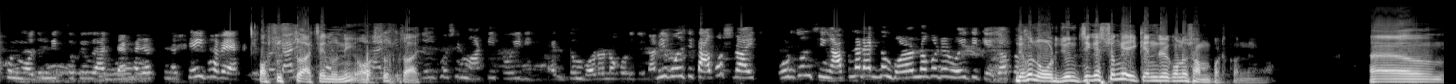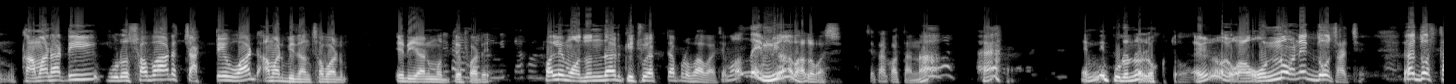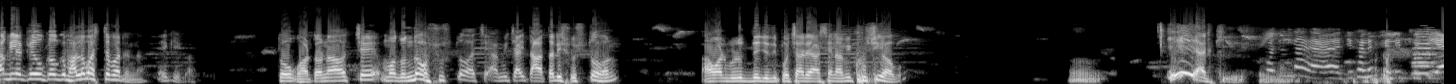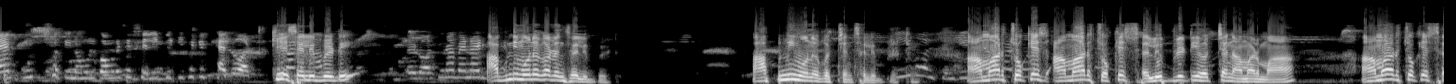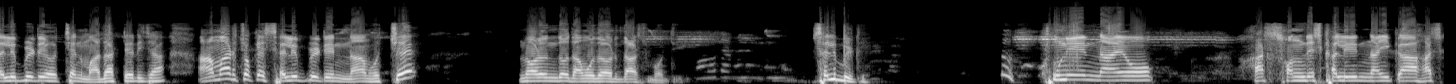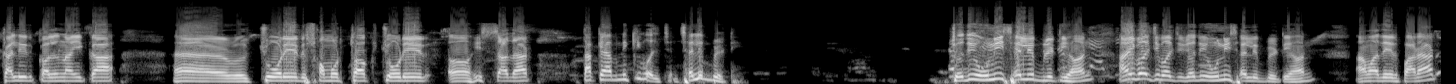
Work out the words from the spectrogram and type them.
এখন মদন মিত্রকেও আর দেখা যাচ্ছে না। সেইভাবে অসুস্থ আছেন উনি, অসুস্থ আছেন। ঘোষের মাটি তৈরি একদম বড়নগরের জন্য। আমি বলছি তাপস রায় অর্জুন সিং আপনার একদম বড়নগরের ওইদিকে দেখুন অর্জুন সিং এর সঙ্গে এই কেন্দ্রের কোনো সম্পর্ক নেই। কামারহাটি পুরসভার চারটে ওয়ার্ড আমার বিধানসভার এরিয়ার মধ্যে পড়ে। ফলে মদনদার কিছু একটা প্রভাব আছে। মদন এমনিও ভালোবাসে সেটা কথা না। হ্যাঁ। এমনি পুরনো লোক তো। অন্য অনেক দোষ আছে। দোষ থাকলে কেউ কাউকে ভালোবাসতে পারে না। এই কি কথা? তো ঘটনা হচ্ছে মদনদা অসুস্থ আছে আমি চাই তাড়াতাড়ি সুস্থ হন। আমার বিরুদ্ধে যদি প্রচারে আসেন আমি খুশি হব। এই আর কি। যেখানে সেলিব্রিটি এক উচ্চ তৃণমূল কংগ্রেসের সেলিব্রিটি থেকে খেলোয়াড়। কে সেলিব্রিটি রচনা ব্যানার্জি আপনি মনে করেন সেলিব্রিটি আপনি মনে করছেন সেলিব্রিটি আমার চোখে আমার চোখে সেলিব্রিটি হচ্ছেন আমার মা আমার চোখে সেলিব্রিটি হচ্ছেন মাদার টেরিজা আমার চোখে সেলিব্রিটির নাম হচ্ছে নরেন্দ্র দামোদর দাস মোদী। সেলিব্রিটি খুনের নায়ক হাস সন্দেশখালীর নায়িকা হাঁসখালির কলনায়িকা চোরের সমর্থক চোরের হিস্সাদার তাকে আপনি কি বলছেন? সেলিব্রিটি যদি উনি সেলিব্রিটি হন আমি বলছি বলছি যদি উনি সেলিব্রিটি হন আমাদের পাড়ার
